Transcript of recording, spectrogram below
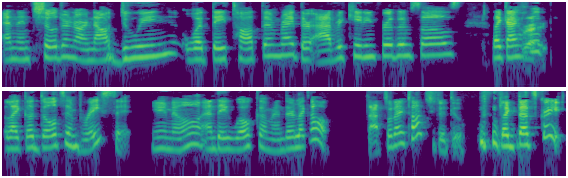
and then children are now doing what they taught them right? They're advocating for themselves. Like i right. hope like adults embrace it you know and they welcome and they're like oh that's what i taught you to do. Like that's great.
